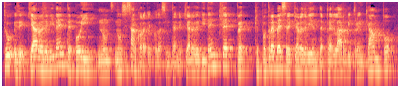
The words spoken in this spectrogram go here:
tu, eh, chiaro ed evidente, poi non, non, si sa ancora che cosa si intende. Chiaro ed evidente, per, che potrebbe essere chiaro ed evidente per l'arbitro in campo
